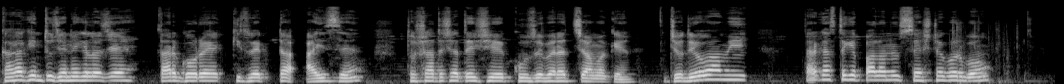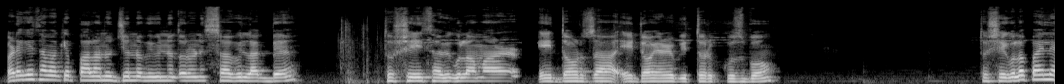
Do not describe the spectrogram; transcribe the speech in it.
কাকা কিন্তু জেনে গেল যে তার ঘরে কিছু একটা আইছে, তো সাথে সাথে সে খুঁজে বেড়াচ্ছে আমাকে। যদিও আমি তার কাছ থেকে পালানোর চেষ্টা করব বাট গেছে আমাকে পালানোর জন্য বিভিন্ন ধরনের চাবি লাগবে। তো সেই চাবিগুলো আমার এই দরজা, এই ডয়ের ভিতর খুঁজবো। তো সেগুলো পাইলে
